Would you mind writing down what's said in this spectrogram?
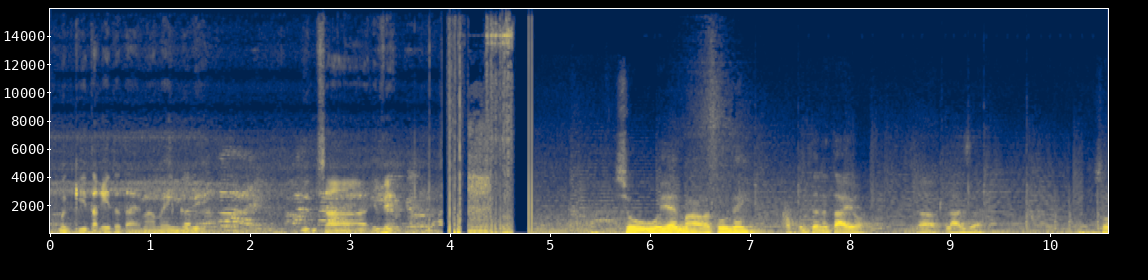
at magkita-kita tayo mamayang gabi dun sa event. So ayan mga katunay, papunta na tayo sa plaza. So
